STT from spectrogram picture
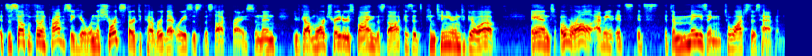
it's a self-fulfilling prophecy here. When the shorts start to cover, that raises the stock price, and then you've got more traders buying the stock as it's continuing to go up. And overall, I mean, it's it's it's amazing to watch this happen.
